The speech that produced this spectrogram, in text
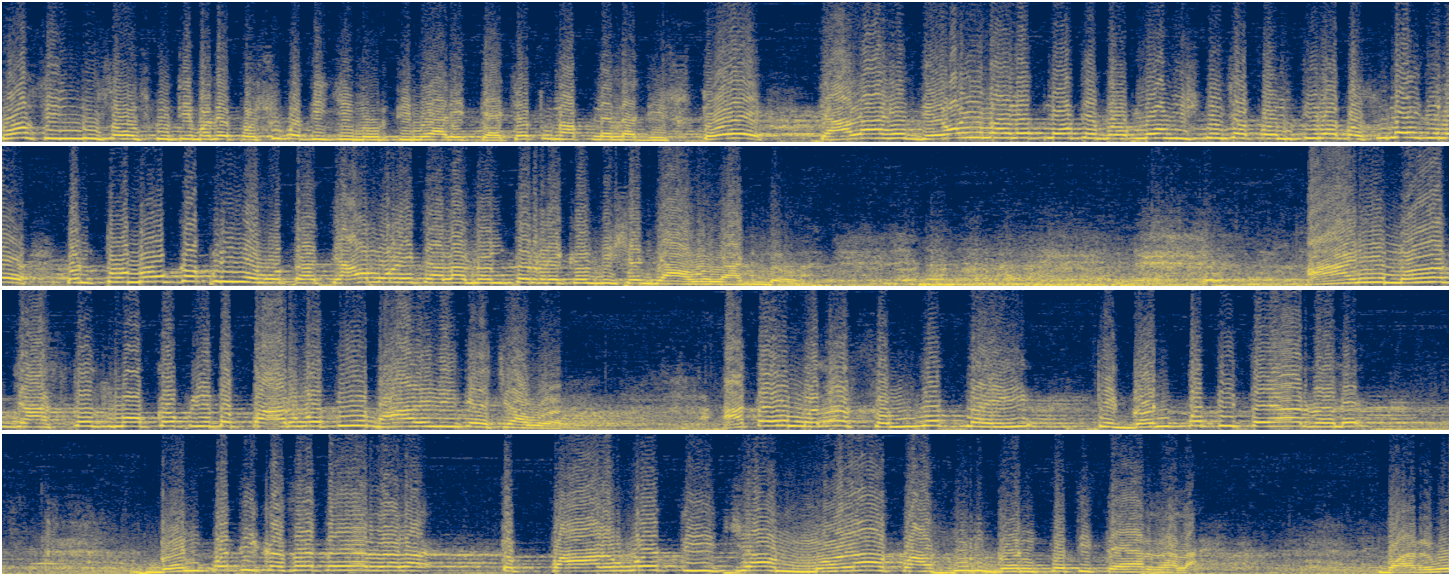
तो सिंधू संस्कृतीमध्ये पशुपतीची मूर्ती मिळाली त्याच्यातून आपल्याला दिसतोय. त्याला हे देवही मानत नव्हते बबलो विष्णूच्या पंक्तीला बसू नाही दिलं पण तो लोकप्रिय होता त्यामुळे त्याला नंतर रेकग्निशन द्यावं लागलं. आणि मग जास्तच लोकप्रिय तर पार्वती भाळली त्याच्यावर. आता हे मला समजत नाही ते गणपती तयार झाले. गणपती कसा तयार झाला? तर पार्वतीच्या मळापासून गणपती तयार झाला. पार्व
